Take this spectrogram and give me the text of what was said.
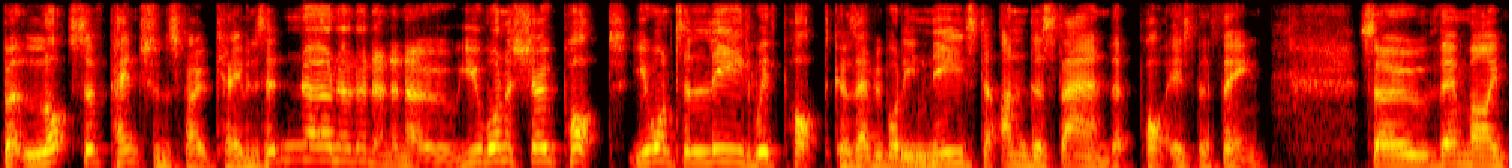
But lots of pensions folk came and said, no, no, no, no, no, no. You want to show pot. You want to lead with pot because everybody mm. needs to understand that pot is the thing. So then my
